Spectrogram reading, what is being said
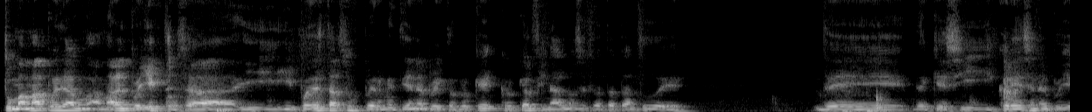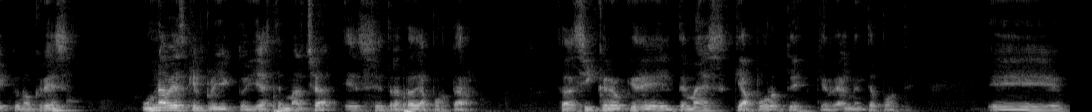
Tu mamá puede amar el proyecto, o sea, y, y puede estar súper metida en el proyecto. Creo que, creo que al final no se trata tanto de, de, de que si crees en el proyecto o no crees. Una vez que el proyecto ya está en marcha, es, se trata de aportar. O sea, sí creo que el tema es que aporte, que realmente aporte. Eh,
